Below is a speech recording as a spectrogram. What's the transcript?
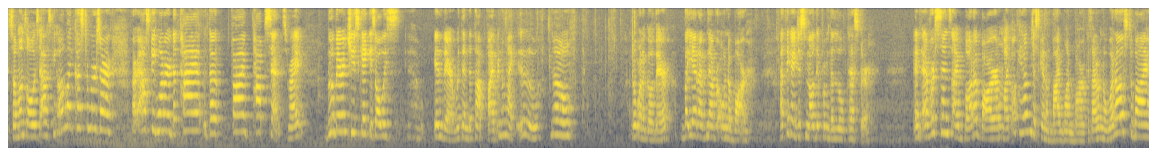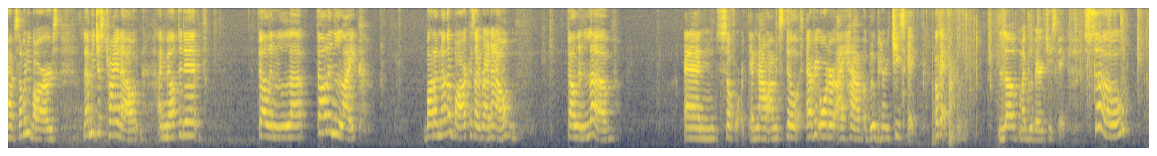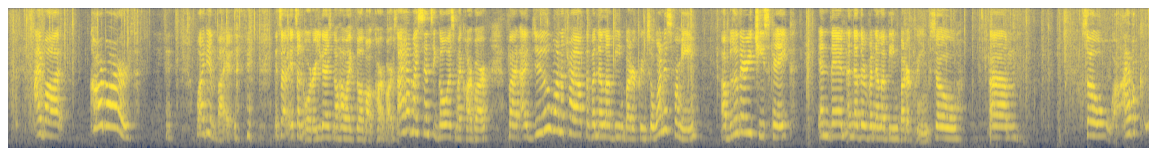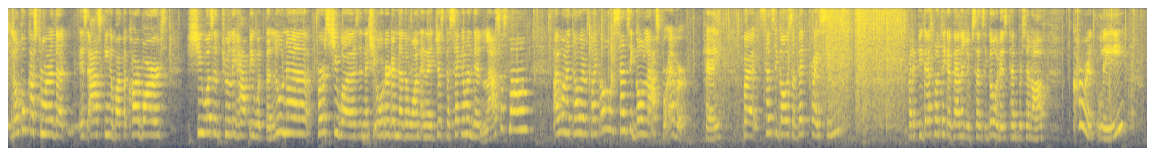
someone's always asking oh my customers are are asking what are the the five top scents right? Blueberry cheesecake is always in there within the top five and i'm like ew no. I don't want to go there. But yet i've never owned a bar. I think i just smelled it from the little tester and ever since i bought a bar i'm like okay i'm just gonna buy one bar because i don't know what else to buy i have so many bars let me just try it out i melted it fell in love fell in like, bought another bar because I ran out, fell in love, and so forth. And now I'm still, every order I have a blueberry cheesecake. Okay, love my blueberry cheesecake. So, I bought car bars. well, I didn't buy it. it's a it's an order. You guys know how I feel about car bars. I have my Scentsy Go as my car bar. But I do want to try out the vanilla bean buttercream. So one is for me, a blueberry cheesecake, and then another vanilla bean buttercream. So, um, so I have a local customer that is asking about the car bars. She wasn't truly happy with the Luna. First she was, and then she ordered another one, and it just the second one didn't last as long. I want to tell her it's like, oh, Scentsy Go lasts forever, okay? But Scentsy Go is a bit pricey. But if you guys want to take advantage of Scentsy Go, it is 10% off currently.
